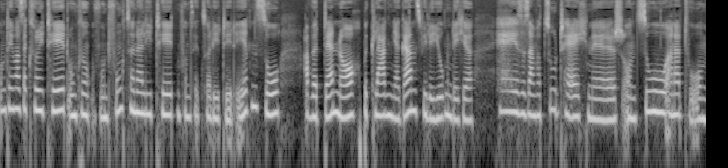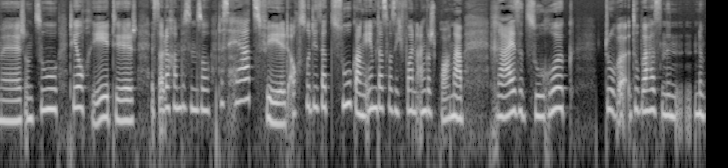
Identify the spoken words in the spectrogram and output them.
zum Thema Sexualität und, und Funktionalitäten von Sexualität ebenso. Aber dennoch beklagen ja ganz viele Jugendliche, hey, es ist einfach zu technisch und zu anatomisch und zu theoretisch. Es soll doch ein bisschen so, das Herz fehlt. Auch so dieser Zugang, eben das, was ich vorhin angesprochen habe. Reise zurück. Du, du warst eine, eine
